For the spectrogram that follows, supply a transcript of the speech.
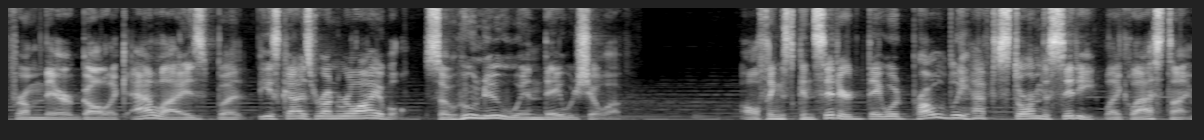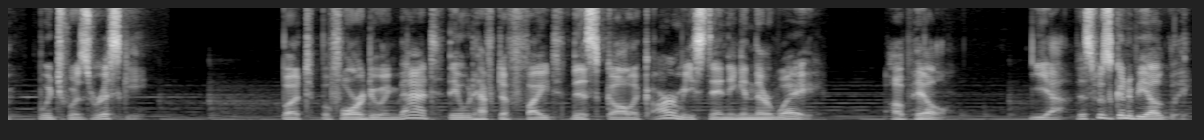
from their Gallic allies, but these guys were unreliable, so who knew when they would show up? All things considered, they would probably have to storm the city like last time, which was risky. But before doing that, they would have to fight this Gallic army standing in their way. Uphill. Yeah, this was going to be ugly.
